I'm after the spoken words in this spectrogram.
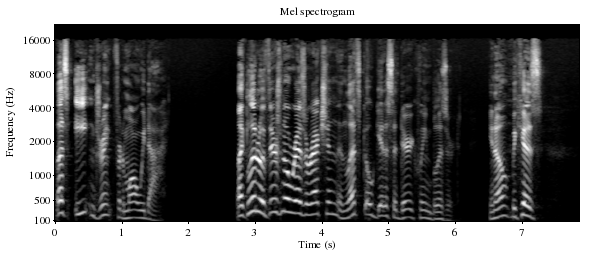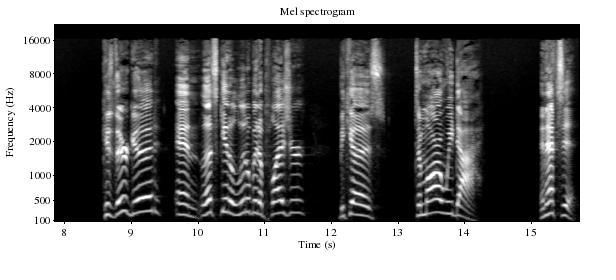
let's eat and drink, for tomorrow we die. Like literally, if there's no resurrection, then let's go get us a Dairy Queen Blizzard you know, because because they're good and let's get a little bit of pleasure because tomorrow we die. And that's it.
